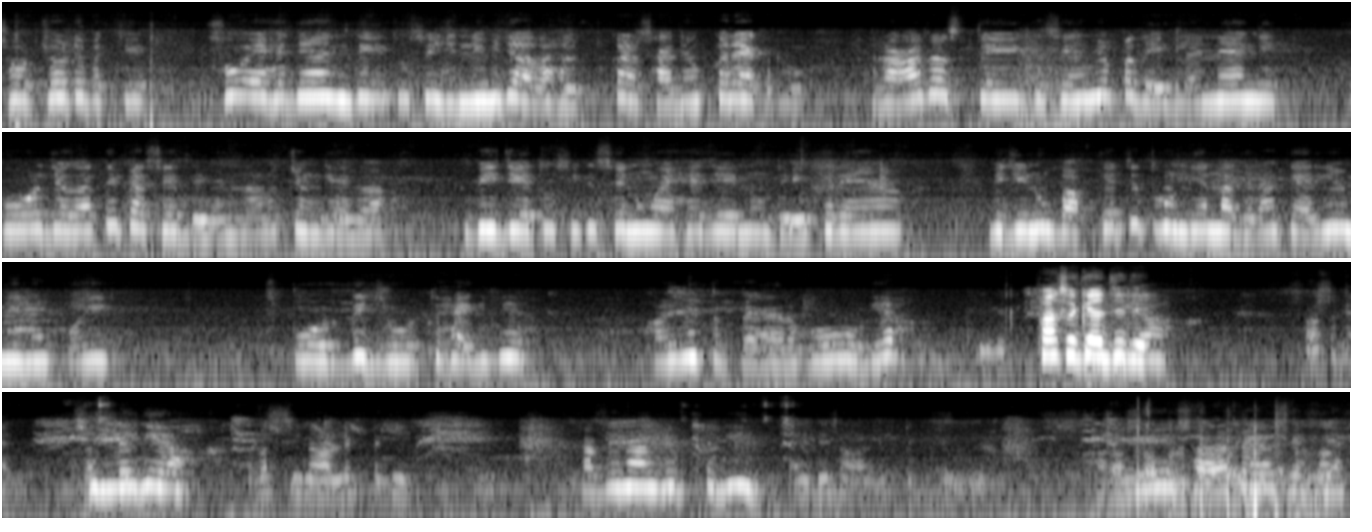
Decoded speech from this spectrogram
ਛੋਟੇ ਛੋਟੇ ਬੱਚੇ। ਸੋ ਇਹ ਜਿਹੇ ਦੀ ਤੁਸੀਂ ਜਿੰਨੀ ਵੀ ਜ਼ਿਆਦਾ ਹੈਲਪ ਕਰ ਸਕਦੇ ਹੋ, ਕਰਿਆ ਕਰੋ। ਰਾਹ ਰਸਤੇ ਕਿਸੇ ਨੂੰ ਵੀ ਆਪਾਂ ਦੇਖ ਲੈਂਦੇ ਆਂਗੇ ਹੋਰ ਜਗ੍ਹਾ ਤੇ ਪੈਸੇ ਦੇਣ ਨਾਲੋਂ ਚੰਗੇ ਹੈਗਾ। ਵੀ ਜੇ ਤੁਸੀਂ ਕਿਸੇ ਨੂੰ ਇਹੋ ਜਿਹੇ ਨੂੰ ਦੇਖ ਰਹੇ ਆ ਵੀ ਜਿਹਨੂੰ ਵਾਕਈ ਚ ਤੁਹਾਡੀਆਂ ਨਜ਼ਰਾਂ ਕਹਿ ਰਹੀਆਂ ਵੀ ਇਹਨੂੰ ਕੋਈ ਸਪੋਰਟ ਦੀ ਜ਼ਰੂਰਤ ਹੈਗੀ ਹੈ ਹਾਏ ਮੈਂ ਤਾਂ ਪੈਰ ਹੋ ਗਿਆ। ਫਸ ਗਿਆ ਦੀਦੀ ਫਸ ਗਿਆ। ਛਿੱਲ ਗਿਆ। ਰੱਸੀ ਨਾਲ ਲਿਪਟ ਗਈ। ਕਦੇ ਨਾਲ ਲਿਪਟ ਗਈ। ਇਹਦੇ ਨਾਲ ਲਿਪਟ ਗਈ। ਇਹ ਸਾਰਾ ਪੈਰ ਛਿੱਲ ਗਿਆ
